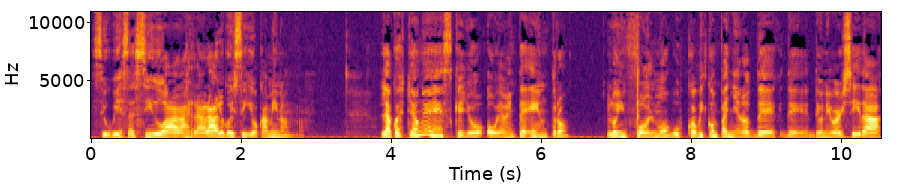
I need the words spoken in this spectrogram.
si hubiese sido a agarrar algo y siguió caminando. La cuestión es que yo obviamente entro, lo informo, busco a mis compañeros de, de, de universidad,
